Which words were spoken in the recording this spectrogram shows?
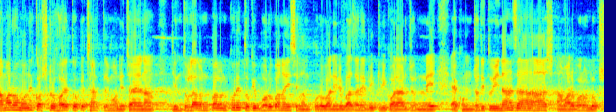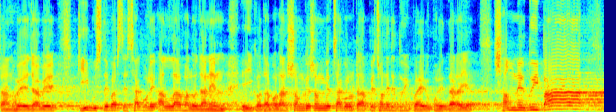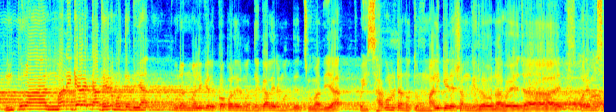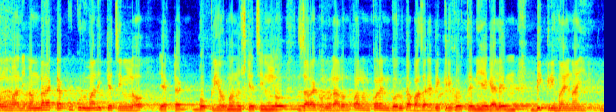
আমারও মনে কষ্ট হয়, তোকে ছাড়তে মনে চায় না। কিন্তু লালন পালন করে তোকে বড় বানাইছিলাম কোরবানির বাজারে বিক্রি করার জন্যে। এখন যদি তুই না যাস, আমার বড় লোকসান হয়ে যাবে। কি বুঝতে পারছে ছাগলে, আল্লাহ ভালো জানেন। এই কথা বলার সঙ্গে সঙ্গে ছাগলটা পেছনের দুই পায়ের উপরে দাঁড়াইয়া সামনের দুই পা পুরান মালিকের কাঁধের মধ্যে দিয়া পুরান মালিকের কপালের মধ্যে, গালের মধ্যে চুমা দিয়া ওই ছাগলটা নতুন মালিকের সঙ্গে রওনা হয়ে যায়। ওরে মুসলমান, ইমানদার একটা কুকুর মালিককে চিনল, একটা বকরিও মানুষকে চিনল। যারা গরু লালন পালন করেন, গরুটা বাজারে বিক্রি করতে নিয়ে গেলেন। বিক্রি হয় নাই,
